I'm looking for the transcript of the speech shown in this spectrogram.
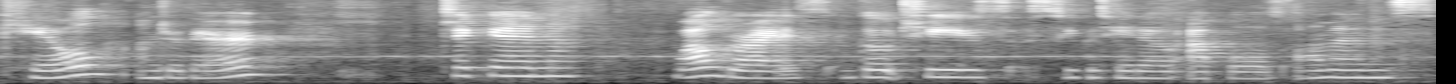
kale under there, chicken, wild rice, goat cheese, sweet potato, apples, almonds,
